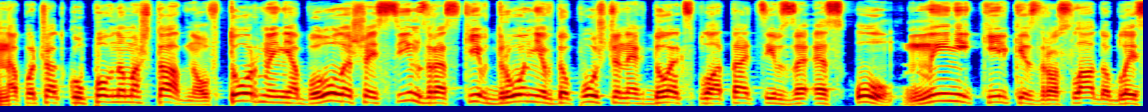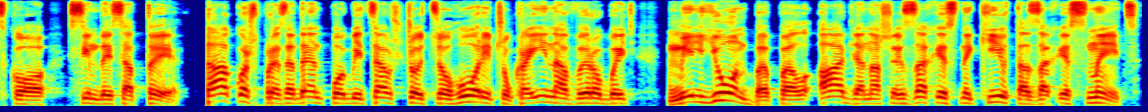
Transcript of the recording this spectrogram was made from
На початку повномасштабного вторгнення було лише сім зразків дронів, допущених до експлуатації в ЗСУ. Нині кількість зросла до близько 70. Також президент пообіцяв, що цьогоріч Україна виробить мільйон БПЛА для наших захисників та захисниць.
